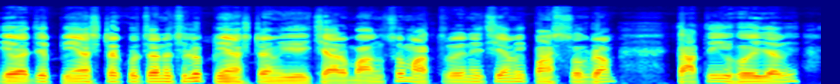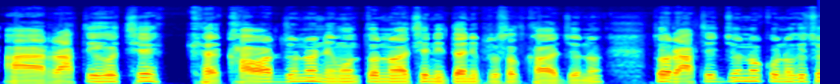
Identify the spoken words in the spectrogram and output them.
এবার যে পেঁয়াজটা কোচানো ছিল, পেঁয়াজটা আমি দিয়ে দিচ্ছি আর মাংস মাত্র এনেছি আমি পাঁচশো গ্রাম, তাতেই হয়ে যাবে। আর রাতে হচ্ছে খাওয়ার জন্য নেমন্তন্ন আছে নিতানি প্রসাদ খাওয়ার জন্য। তো রাতের জন্য কোনো কিছু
